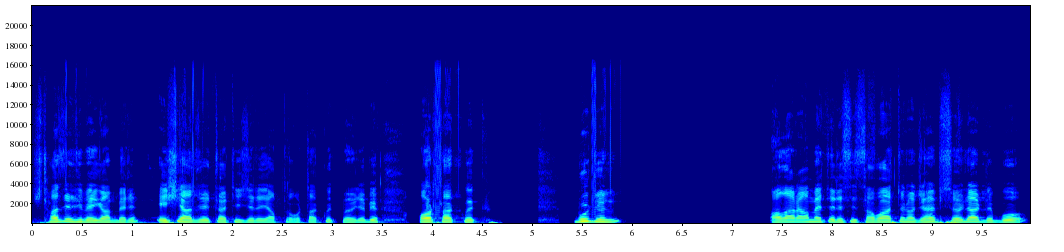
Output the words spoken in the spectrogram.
İşte Hazreti Peygamber'in eşi Hazreti Hatice ile yaptığı ortaklık böyle bir ortaklık. Bugün Allah rahmet eylesin Sabahattin Hoca hep söylerdi bu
